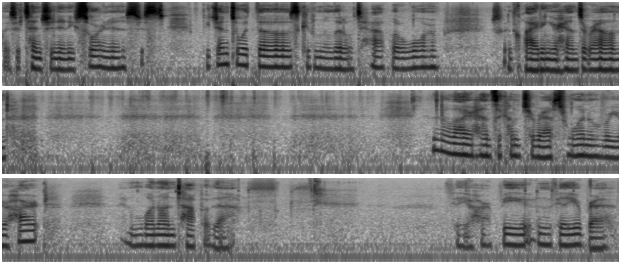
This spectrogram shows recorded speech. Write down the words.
Points of tension, any soreness, just be gentle with those. Give them a little tap, a little warm. Just gliding your hands around. And then allow your hands to come to rest, one over your heart and one on top of that. Feel your heartbeat and feel your breath.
